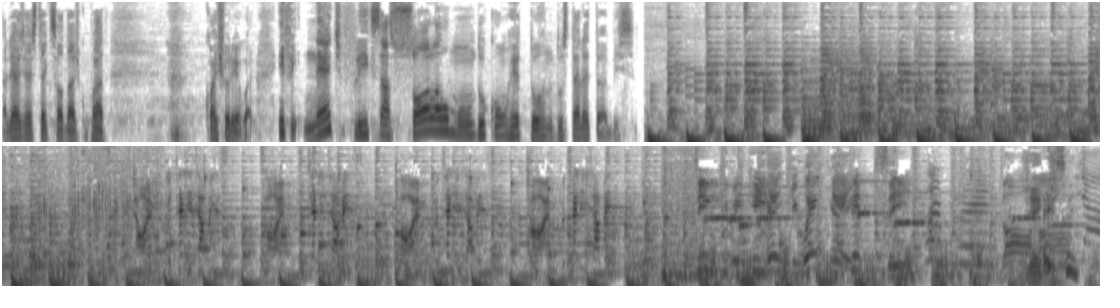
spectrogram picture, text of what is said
Aliás, hashtag saudade culpado. Quase chorei agora. Enfim, Netflix assola o mundo com o retorno dos Teletubbies. Time for Teletubbies. Time for Teletubbies. Time for Teletubbies. Time for Teletubbies. Tinky Winky. Tinky Winky. Dipsy. Gente, É isso aí.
